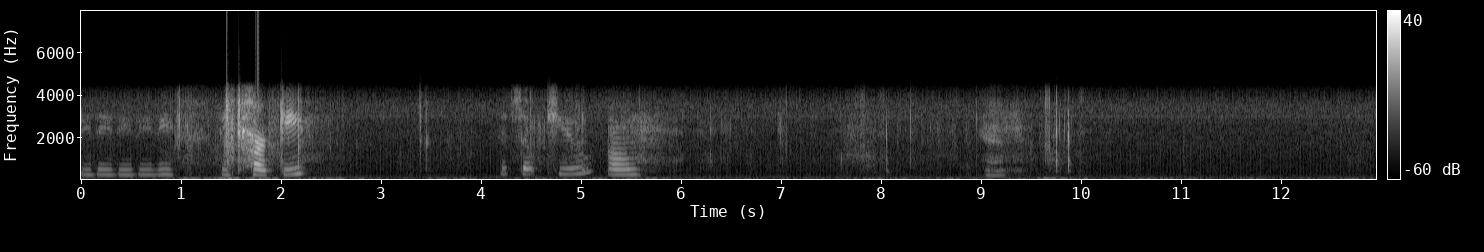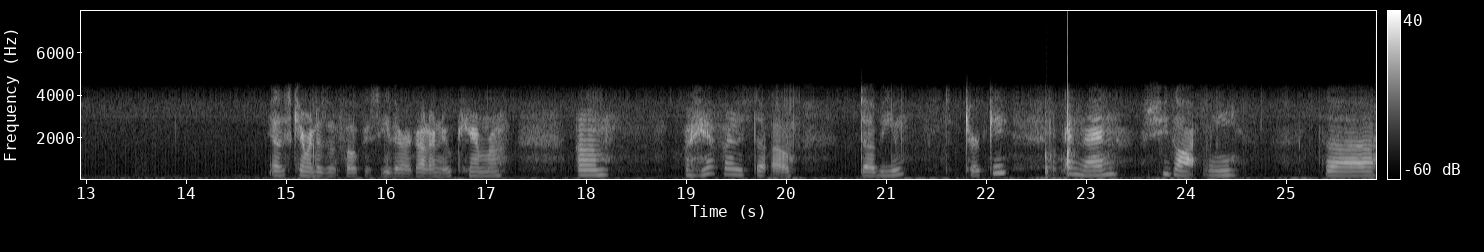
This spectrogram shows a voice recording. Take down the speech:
the the the the, the, the turkey. It's so cute. Um. Yeah. Yeah, this camera doesn't focus either. I got a new camera. Um, I can't find it. stuff. Oh, W, turkey. And then she got me the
